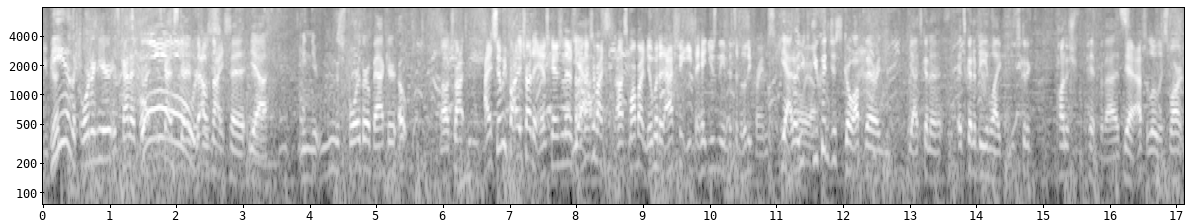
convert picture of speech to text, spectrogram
You being in the corner here is kind of it's kind of Oh, scary. that was versus nice. Pit. Yeah. I mean, you're, there's four throw back here. Oh, Oh, try. I assume he probably tried to edge cancel there. So Yeah. that's actually by, uh, smart by Numa to actually eat the hit using the invincibility frames. yeah. No, Oh, you, yeah. you can just go up there and yeah, it's gonna it's gonna be like it's gonna punish Pit for that. It's, Yeah, absolutely smart.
